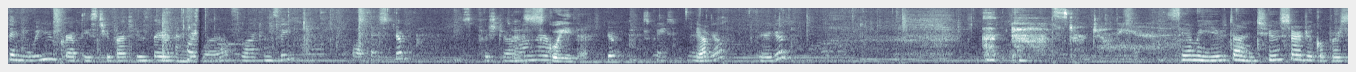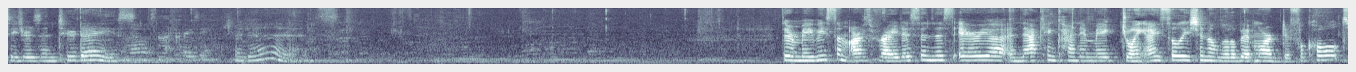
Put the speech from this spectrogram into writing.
Sammy, will you grab these two by twos there and pull it out so I can see? Push down on there. squeeze it. Yep. Squeeze. There Yep. you go. Very good. Start down here. Sammy, you've done two surgical procedures in two days. No, isn't that crazy? It is. There may be some arthritis in this area, and that can kind of make joint isolation a little bit more difficult.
